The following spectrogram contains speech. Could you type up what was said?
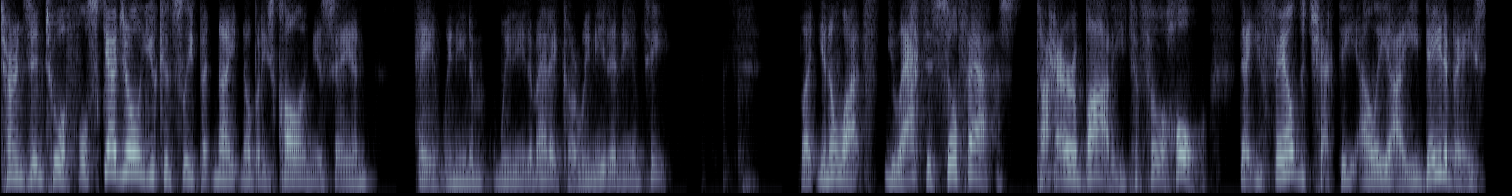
turns into a full schedule. You can sleep at night. Nobody's calling you saying, "Hey, we need a we need a medic or we need an EMT." But you know what? You acted so fast to hire a body to fill a hole that you failed to check the LEIE database.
